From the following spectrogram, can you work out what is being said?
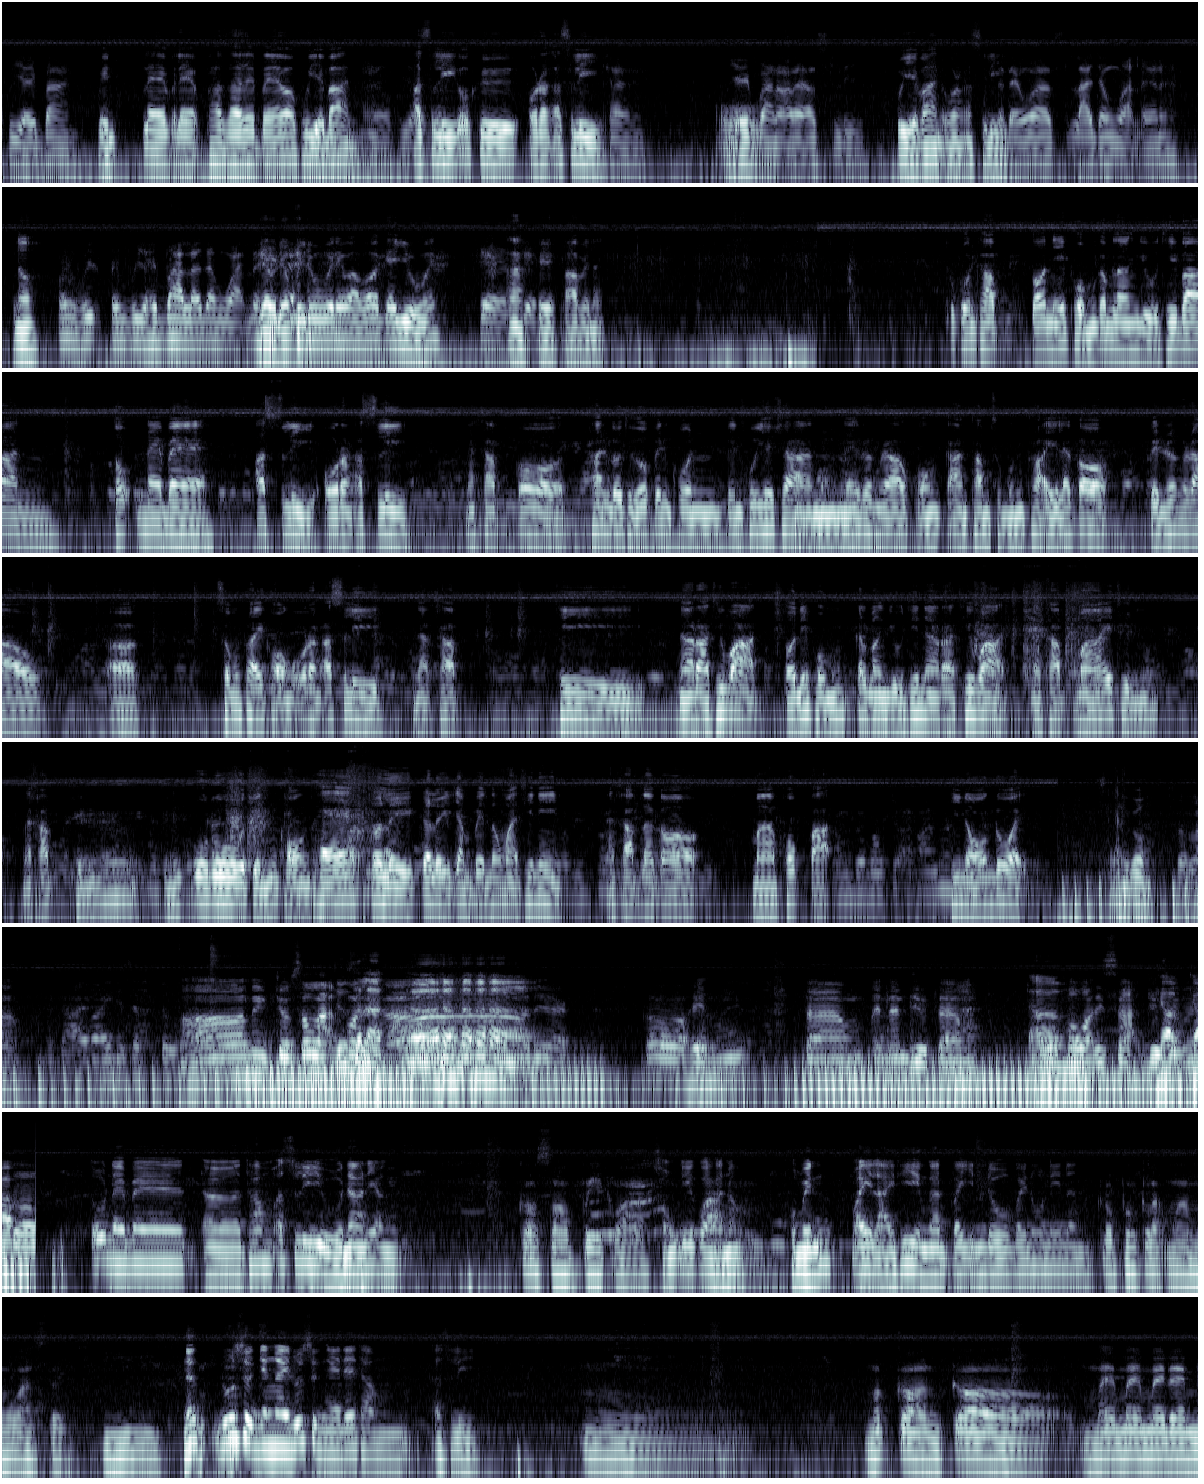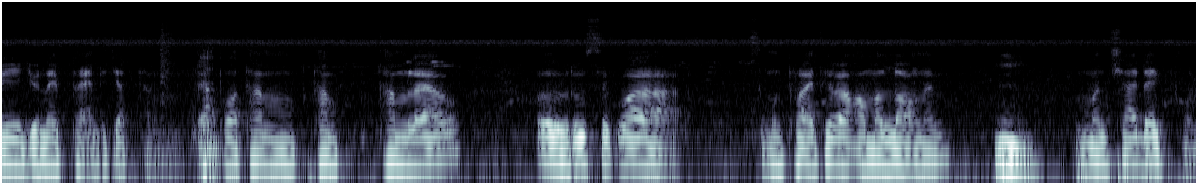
ผู้ใหญ่บ้าน เป็นแปลแปลภาษาไทยแปลว่าผู้ใหญ่บ้านเออผู้ใหญ่อัสลีก็คืออรังอัสลีใช่โอ้ ผู้ใหญ่บ้านอะไรอัสลีผู้ใหญ่บ้านอรังอัสลีแสดงว่าหลายจังหวัดเลยนะเนาะเป็นผู้เป็นผู้ใหญ่บ้านหลายจังหวัดเลยเดี๋ยวเดี๋ยวไปดูกันดีกว่าว่าแกอยู่ไหมโอเคอะโอโอเคเคพาไปหน่อยทุกคนครับ ตอนนี้ผมกำลังอยู่ที่บ้านโตะแนแบอัสลีโอรังอัสลีนะครับ ก็ท่านก็ถือว่าเป็นคนเป็นผู้เชี่ยวชาญในเรื่องราวของการทำสมุนไพรแล้วก็เป็นเรื่องราวเอ่อสมุนไพรของโอรังอัสลีนะครับ ที่นาราธิวาสตอนนี้ผมกำลังอยู่ที่นาราธิวาสนะครับมาให้ถึงนะครับถึงถึงกูรูถึงของแท้ก็เลยก็เลยจำเป็นต้องมาที่นี่นะครับ แล้วก็มาพบปะพี่น้องด้วยสวัสดีครับสลับสายไม้ที่สัตูอ๋อนี่โจรสลัดโจรสลัดอ๋อเออเนี่ยก็เห็นตามไอ้นั้นอยู่ตามตามประวัติศาสตร์อยู่ครับใช่ไหมครับ ก็ ตู้ในไปเอ่อทำอัสลีอยู่นานยัง ก็สองปีกว่าแล้วสองปีกว่าเนาะผมเห็นไปหลายที่เหมือนกันไปอินโดไปนู่นนี่นั่นก็เพิ่งกลับมาเมื่อวานสึกอืมนึกรู้สึกยังไงรู้สึกไงได้ทำอัสลีอืมเมื่อก่อนก็ไม่ไม่ไม่ได้มีอยู่ในแผนที่จะทำแต่พอทำทำทำแล้ว เออ รู้สึกว่าสมุนไพรที่เราเอามาลองนั้น อืมมันใช้ได้ผล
